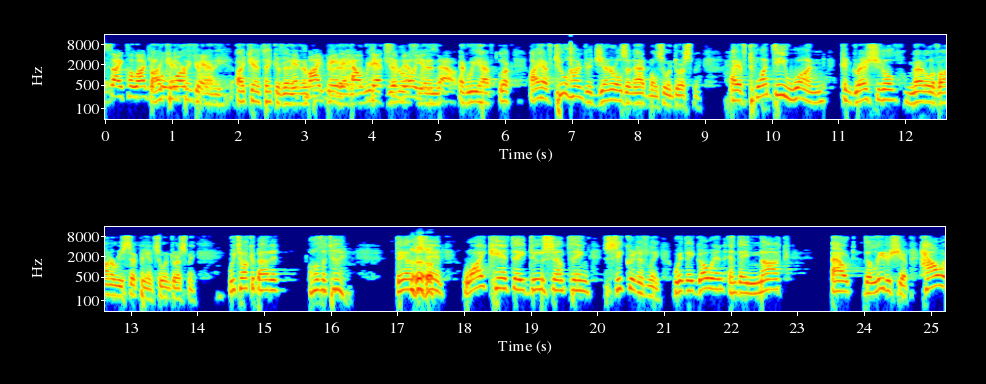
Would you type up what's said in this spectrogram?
Psychological I can't warfare. think of any. I can't think of any. It and might be to help We get have General civilians Flynn, out. And we have, look, I have 200 generals and admirals who endorse me. I have 21 Congressional Medal of Honor recipients who endorse me. We talk about it all the time. They understand. Why can't they do something secretively where they go in and they knock out the leadership? How,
